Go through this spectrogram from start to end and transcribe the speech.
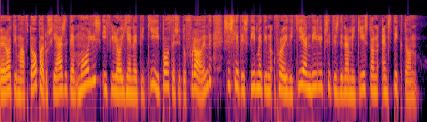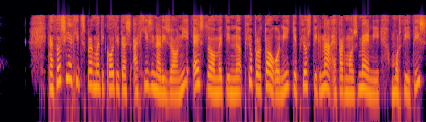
ερώτημα αυτό παρουσιάζεται μόλις η φιλογενετική υπόθεση του Φρόιντ συσχετιστεί με την φροηδική αντίληψη της δυναμικής των ενστίκτων. Καθώς η αρχή της πραγματικότητας αρχίζει να ριζώνει, έστω με την πιο πρωτόγονη και πιο στιγνά εφαρμοσμένη μορφή της,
